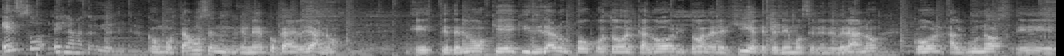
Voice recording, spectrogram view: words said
Eso es la macrobiótica. Como estamos en, en la época de verano, este, tenemos que equilibrar un poco todo el calor y toda la energía que tenemos en el verano con algunos eh,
